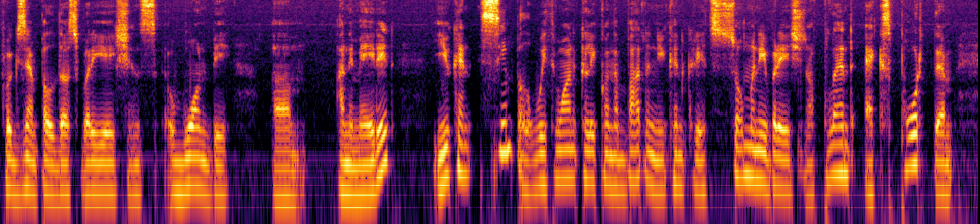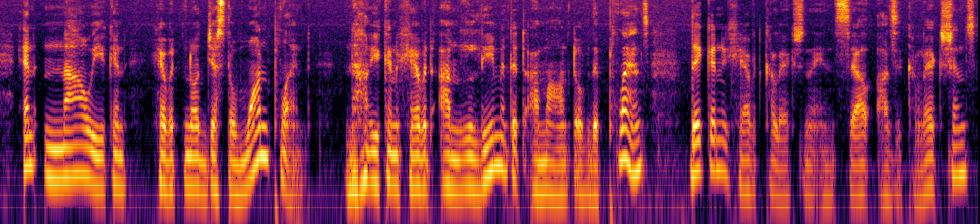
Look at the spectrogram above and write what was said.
for example those variations won't be um, animated you can simple with one click on a button you can create so many variations of plant export them and now you can have it not just a one plant now you can have an unlimited amount of the plants. They can have it collection and sell as a collections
